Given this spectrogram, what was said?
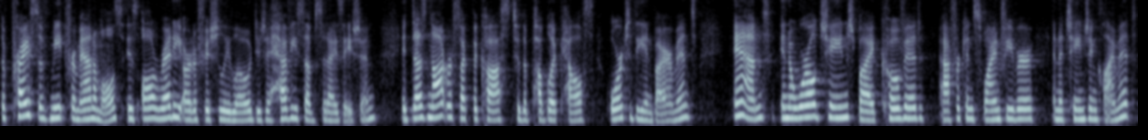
the price of meat from animals is already artificially low due to heavy subsidization. It does not reflect the cost to the public health or to the environment. And in a world changed by COVID, African swine fever, and a changing climate,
